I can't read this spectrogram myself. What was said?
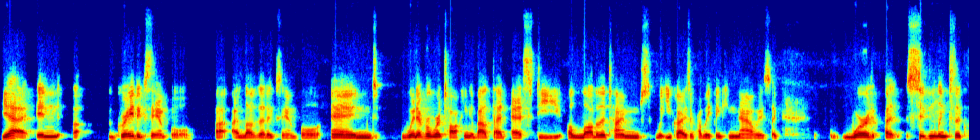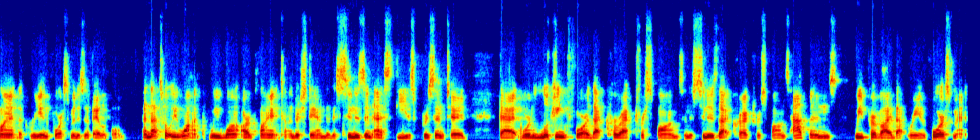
Yeah, in a great example. Uh, I love that example. And whenever we're talking about that SD, a lot of the times what you guys are probably thinking now is like we're uh, signaling to the client that reinforcement is available. And that's what we want. We want our client to understand that as soon as an SD is presented, that we're looking for that correct response. And as soon as that correct response happens, we provide that reinforcement.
